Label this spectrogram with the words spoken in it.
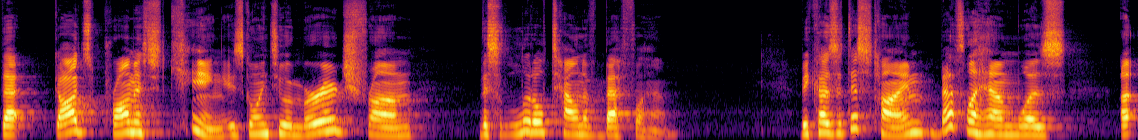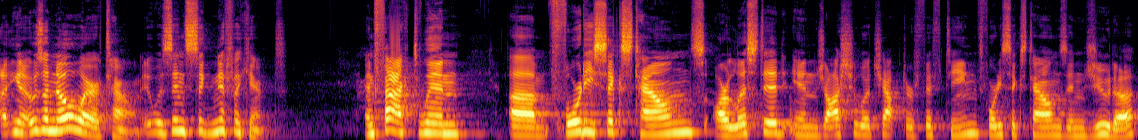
that God's promised king is going to emerge from this little town of Bethlehem. Because at this time, Bethlehem was, a, you know, it was a nowhere town. It was insignificant. In fact, when um, 46 towns are listed in Joshua chapter 15, 46 towns in Judah,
